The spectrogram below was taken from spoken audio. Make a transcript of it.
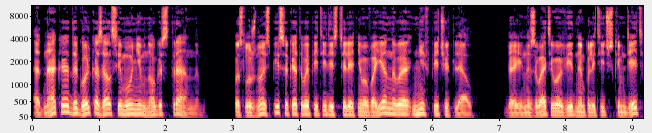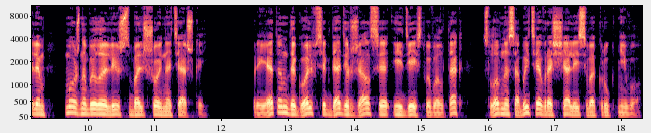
Однако Деголь казался ему немного странным. Послужной список этого 50-летнего военного не впечатлял, да и называть его видным политическим деятелем можно было лишь с большой натяжкой. При этом Деголь всегда держался и действовал так, словно события вращались вокруг него.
